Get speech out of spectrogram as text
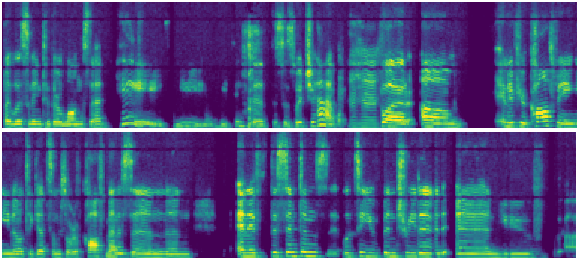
by listening to their lungs that hey we, we think that this is what you have mm-hmm. but um and if you're coughing you know to get some sort of cough medicine and and if the symptoms let's say you've been treated and you've uh,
